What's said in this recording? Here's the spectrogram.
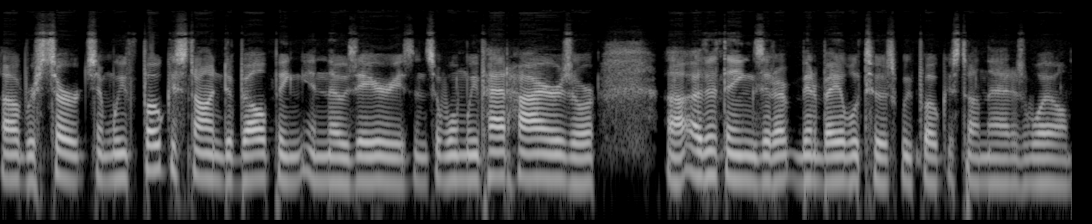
of research, and we've focused on developing in those areas. And so when we've had hires or uh, other things that have been available to us, we focused on that as well.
